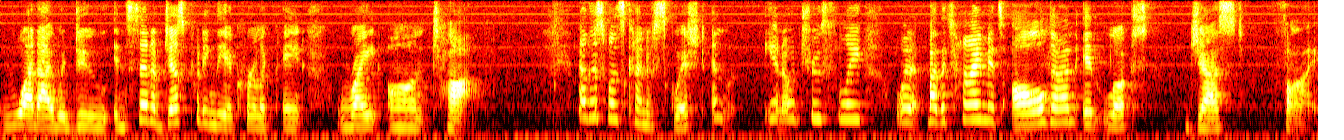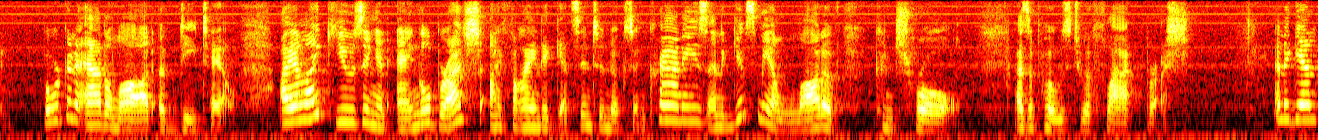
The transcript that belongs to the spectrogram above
what I would do instead of just putting the acrylic paint right on top. Now this one's kind of squished and you know, truthfully, when, by the time it's all done, it looks just fine. But we're going to add a lot of detail. I like using an angle brush. I find it gets into nooks and crannies and it gives me a lot of control as opposed to a flat brush. And again,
